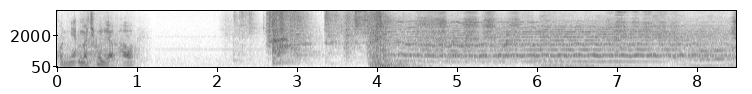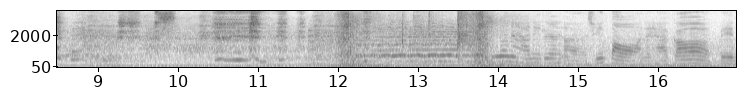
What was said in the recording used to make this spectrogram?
คนนี้มาช่วยเหลือเขาเรื่องนะคะในเรื่องเออชื่อปอนะคะก็เป็น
